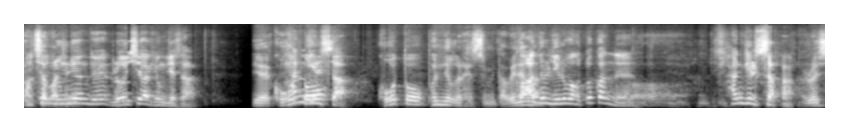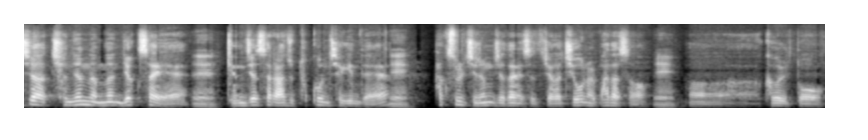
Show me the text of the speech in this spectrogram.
박사 과정에. 2006년도에 러시아 경제사 예, 그것도 한길사 그것도 번역을 했습니다. 그 왜냐하면 아들 이름하고 똑같네. 어, 한길사. 러시아 천년 넘는 역사에 예. 경제사를 아주 두꺼운 책인데 예. 학술진흥재단에서 제가 지원을 받아서 예. 어, 그걸 또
